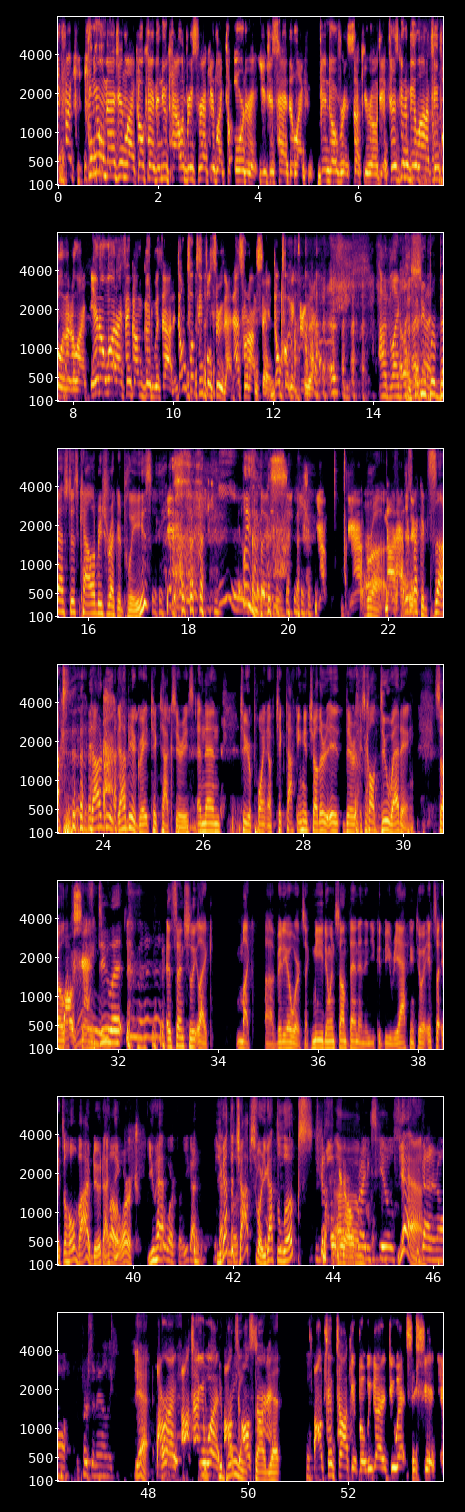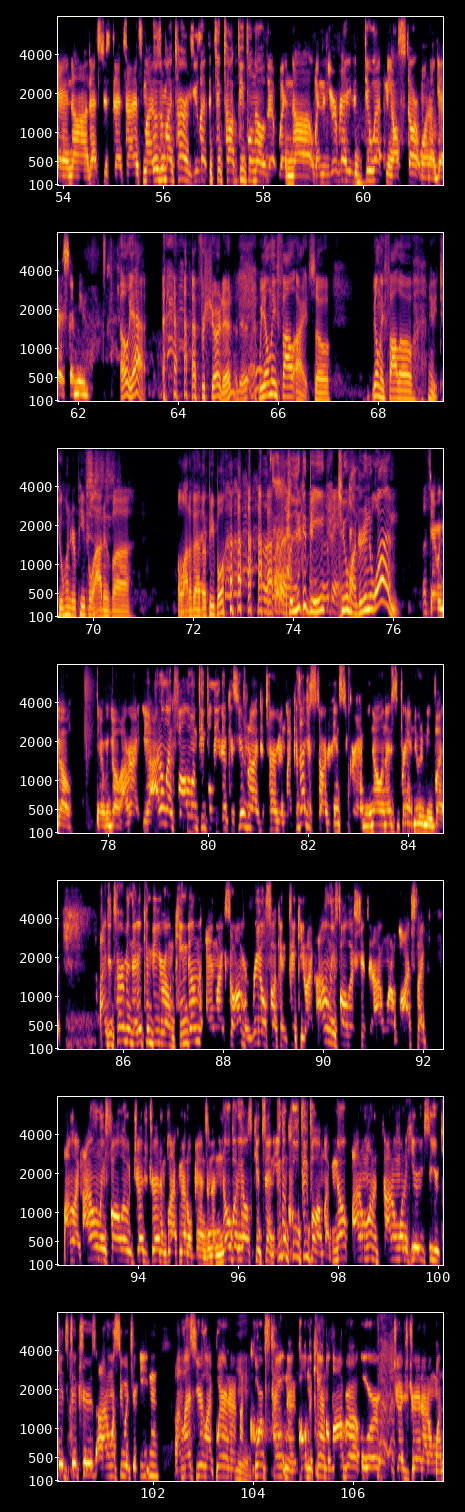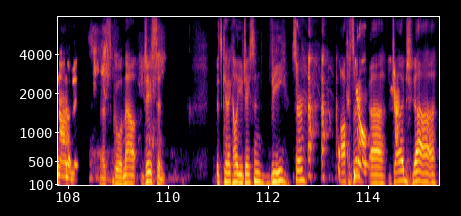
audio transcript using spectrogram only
It's like can you imagine like okay the new Calabrese record like to order it you just had to like bend over and suck your own dick. There's going to be a lot of people that are like you know what I think I'm good without it. Don't put people through that. That's what I'm saying. Don't put me through that. I'd like the like super bestest Calabrese record, please. please and thank you. Yeah, Bruh. not This record sucks. That would be that would be a great TikTok series. And then to your point of TikToking each other, it there it's called duetting. So Oh shit. Do it. essentially like like a video where it's like me doing something and then you could be reacting to it. It's a it's a whole vibe, dude. I well, think work. you have work for you. You got. you got the look. chops for it. You got the looks. You got You know. Um, writing skills. yeah. You got it all. The personality. Yeah. All right, I'll tell you what. Your I'll, brain I'll ain't start scarred it. yet. I'll TikTok it, but we got to duet some shit, and uh, that's just that's that's my those are my terms. You let the TikTok people know that when uh, when you're ready to duet me, I'll start one. I guess. I mean, Oh yeah. for sure, dude. We only follow all right, so we only follow maybe 200 people out of uh a lot of other people. so you could be 201. Let's there we go. There we go. All right. Yeah, I don't like following people either because here's what I determined. Like, because I just started Instagram, you know, and it's brand new to me. But I determined that it can be your own kingdom, and like, so I'm real fucking picky. Like, I only follow shit that I want to watch. Like, I'm like, I only follow Judge Dredd and black metal bands, and then nobody else gets in. Even cool people, I'm like, nope, I don't want to. I don't want to hear you see your kids' pictures. I don't want to see what you're eating unless you're like wearing a, a corpse paint and holding the candelabra or Judge Dredd. I don't want none of it. That's cool. Now, Jason, it's, can I call you Jason V, sir? Officer, You know- uh, judge. Uh,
